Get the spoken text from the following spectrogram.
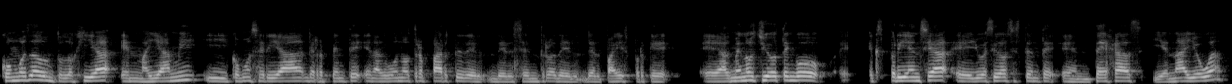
cómo es la odontología en Miami y cómo sería de repente en alguna otra parte del, centro del, país, porque eh, al menos yo tengo eh, experiencia, eh, yo he sido asistente en Texas y en Iowa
